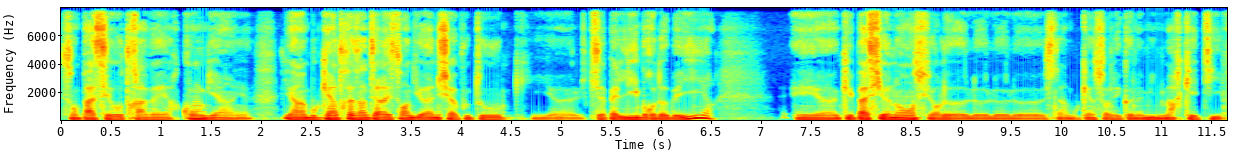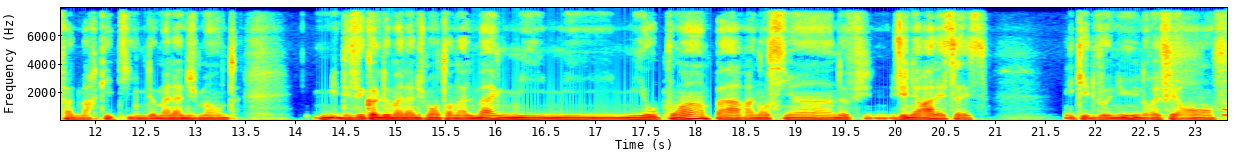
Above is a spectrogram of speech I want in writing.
sont passés au travers? Combien? Il y a un bouquin très intéressant de Johann Chapoutot qui, euh, qui s'appelle Libre d'obéir et euh, qui est passionnant sur le, le, le, c'est un bouquin sur l'économie de marketing, enfin de marketing, de management, des écoles de management en Allemagne mis mis mis au point par un ancien général SS et qui est devenu une référence.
